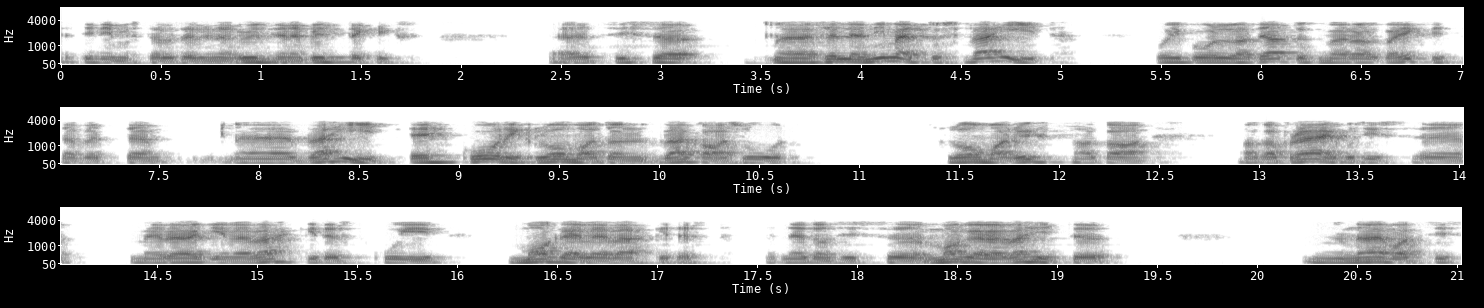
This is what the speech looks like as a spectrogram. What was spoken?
et inimestele selline üldine pilt tekiks et siis äh, selline nimetus vähid võib olla teatud määral ka eksitav, et äh, vähid ehk koorikloomad on väga suur loomarühm, aga, aga praegu siis äh, me räägime vähkidest kui mageveevähkidest, et need on siis mageveevähid, näevad siis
